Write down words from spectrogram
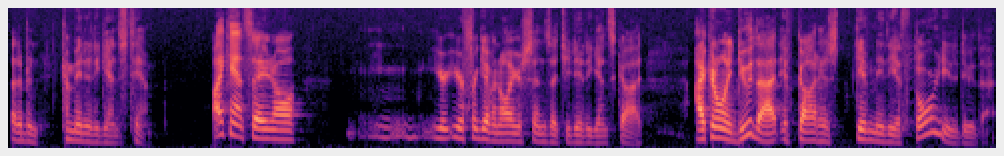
that have been committed against him. I can't say, you know, you're, you're forgiven all your sins that you did against God. I can only do that if God has given me the authority to do that.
